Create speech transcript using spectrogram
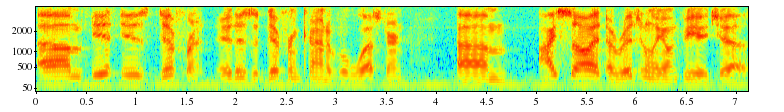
Um, it is different. It is a different kind of a western. Um, I saw it originally on VHS,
